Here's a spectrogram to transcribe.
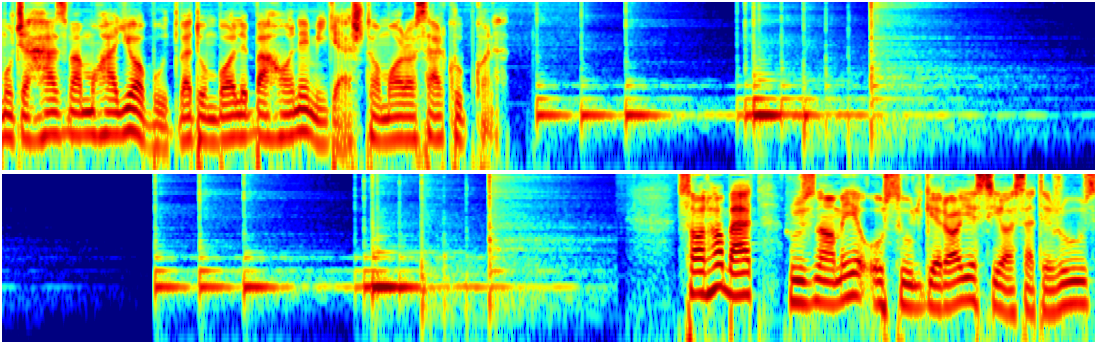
مجهز و مهیا بود و دنبال بهانه میگشت تا ما را سرکوب کند. سالها بعد روزنامه اصولگرای سیاست روز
